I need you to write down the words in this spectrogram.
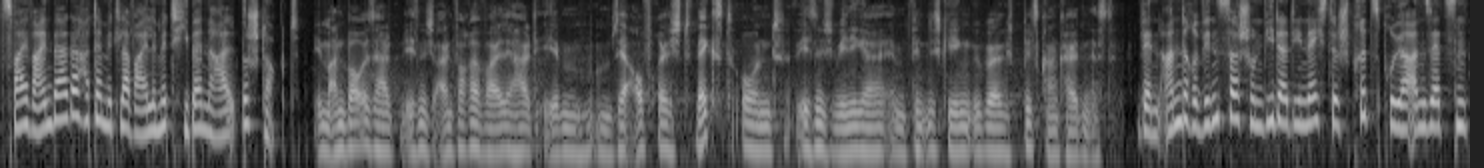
Zwei Weinberge hat er mittlerweile mit Hibernal bestockt. Im Anbau ist er halt wesentlich einfacher, weil er halt eben sehr aufrecht wächst und wesentlich weniger empfindlich gegenüber Pilzkrankheiten ist. Wenn andere Winzer schon wieder die nächste Spritzbrühe ansetzen,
